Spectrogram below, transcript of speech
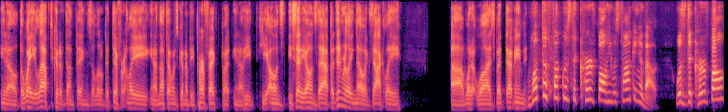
you know, the way he left could have done things a little bit differently. You know, nothing was going to be perfect, but you know he he owns he said he owns that, but didn't really know exactly uh, what it was. But I mean, What the fuck was the curveball he was talking about? Was the curveball?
